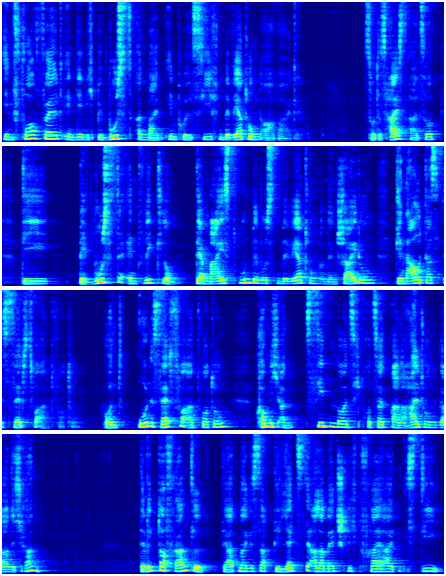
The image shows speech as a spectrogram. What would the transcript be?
im Vorfeld, in dem ich bewusst an meinen impulsiven Bewertungen arbeite. So, das heißt also, die bewusste Entwicklung der meist unbewussten Bewertungen und Entscheidungen, genau das ist Selbstverantwortung. Und ohne Selbstverantwortung komme ich an 97 Prozent meiner Haltungen gar nicht ran. Der Viktor Frankl, der hat mal gesagt, die letzte aller menschlichen Freiheiten ist die,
